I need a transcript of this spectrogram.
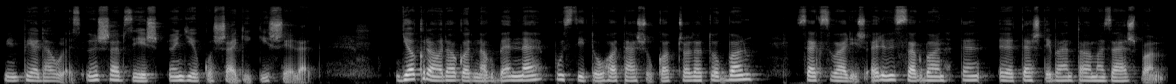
mint például az önsebzés, öngyilkossági kísérlet. Gyakran ragadnak benne pusztító hatású kapcsolatokban, szexuális erőszakban, te- testi bántalmazásban.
